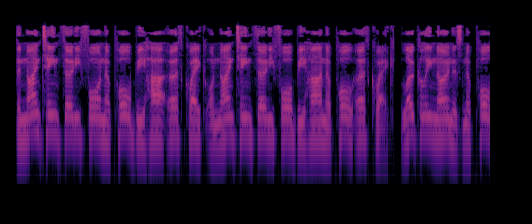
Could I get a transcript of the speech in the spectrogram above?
The 1934 Nepal–Bihar earthquake or 1934 Bihar–Nepal earthquake, locally known as Nepal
